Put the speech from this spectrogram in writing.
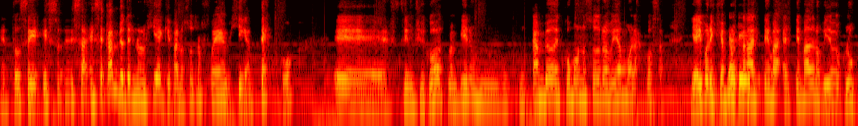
Entonces, eso, esa, ese cambio de tecnología que para nosotros fue gigantesco, eh, significó también un, un, cambio en cómo nosotros veíamos las cosas. Y ahí, por ejemplo, está el tema, el tema de los videoclubs,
